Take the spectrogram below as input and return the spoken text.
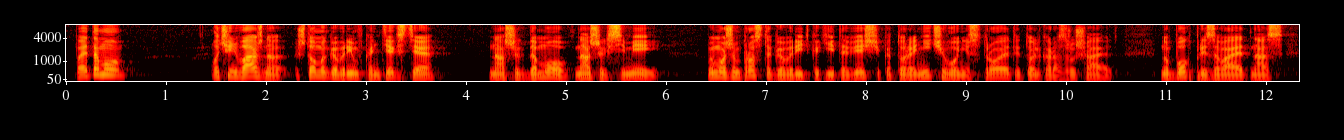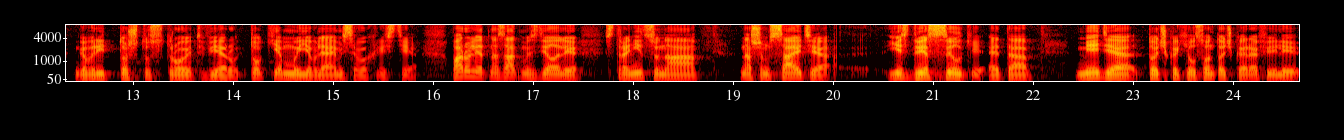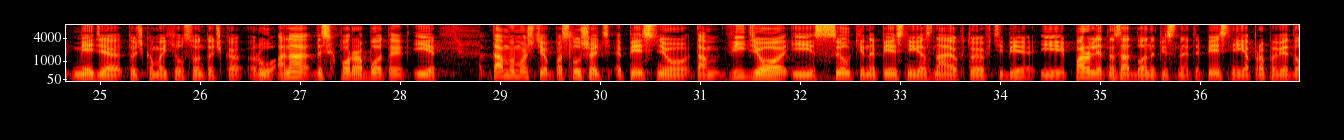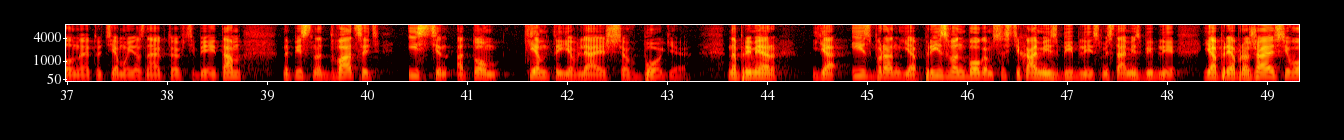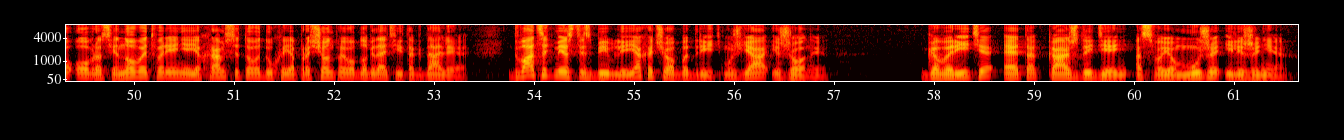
Поэтому очень важно, что мы говорим в контексте наших домов, наших семей. Мы можем просто говорить какие-то вещи, которые ничего не строят и только разрушают. Но Бог призывает нас говорить то, что строит веру, то, кем мы являемся во Христе. Пару лет назад мы сделали страницу на нашем сайте. Есть две ссылки. Это media.hilson.rf или media.myhilson.ru. Она до сих пор работает. И там вы можете послушать песню, там видео и ссылки на песню «Я знаю, кто я в тебе». И пару лет назад была написана эта песня, я проповедовал на эту тему «Я знаю, кто я в тебе». И там написано 20 истин о том, кем ты являешься в Боге. Например, я избран, я призван Богом со стихами из Библии, с местами из Библии. Я преображаюсь Его образ, я новое творение, я храм Святого Духа, я прощен по Его благодати и так далее. 20 мест из Библии я хочу ободрить, мужья и жены говорите это каждый день о своем муже или жене.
